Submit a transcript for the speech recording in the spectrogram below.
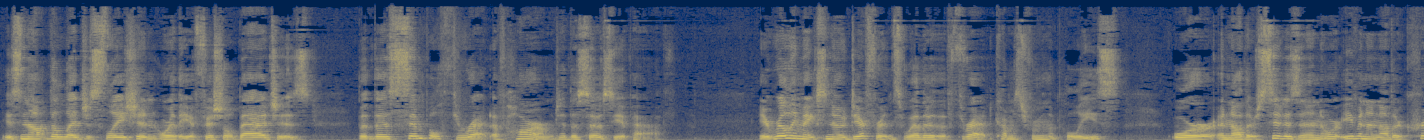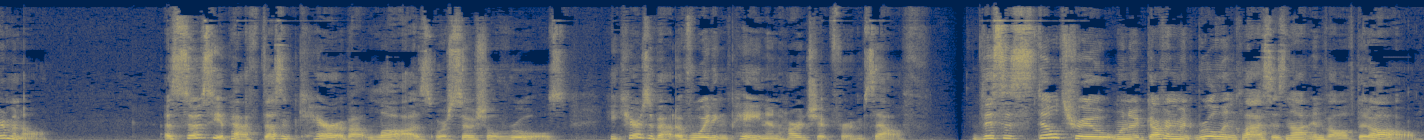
is not the legislation or the official badges, but the simple threat of harm to the sociopath. It really makes no difference whether the threat comes from the police, or another citizen, or even another criminal. A sociopath doesn't care about laws or social rules. He cares about avoiding pain and hardship for himself. This is still true when a government ruling class is not involved at all.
